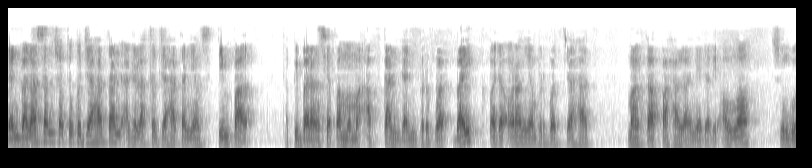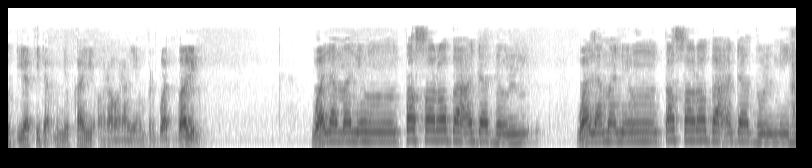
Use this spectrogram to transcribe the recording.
dan balasan suatu kejahatan adalah kejahatan yang setimpal. Tapi barang siapa memaafkan dan berbuat baik kepada orang yang berbuat jahat, maka pahalanya dari Allah. Sungguh dia tidak menyukai orang-orang yang berbuat zalim. Walaman intasara ba'da dhulm ولمن انتصر بعد ظلمه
